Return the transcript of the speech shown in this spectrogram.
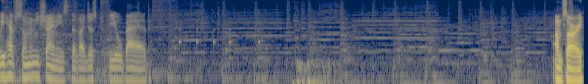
We have so many shinies that I just feel bad. I'm sorry.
